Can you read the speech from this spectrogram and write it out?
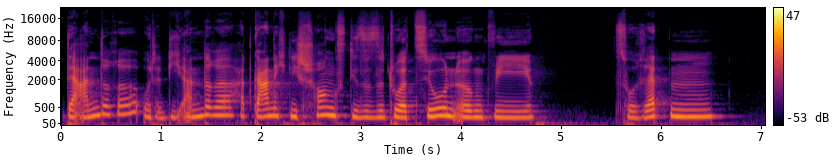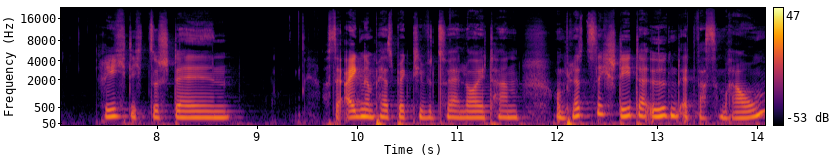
der andere oder die andere hat gar nicht die Chance, diese Situation irgendwie zu retten, richtig zu stellen, aus der eigenen Perspektive zu erläutern. Und plötzlich steht da irgendetwas im Raum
